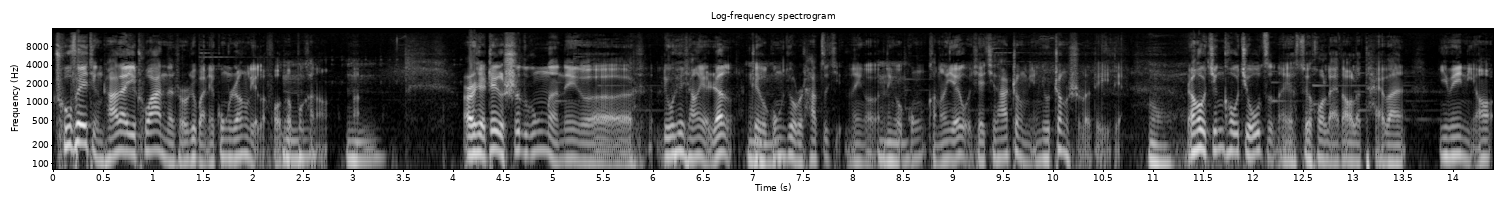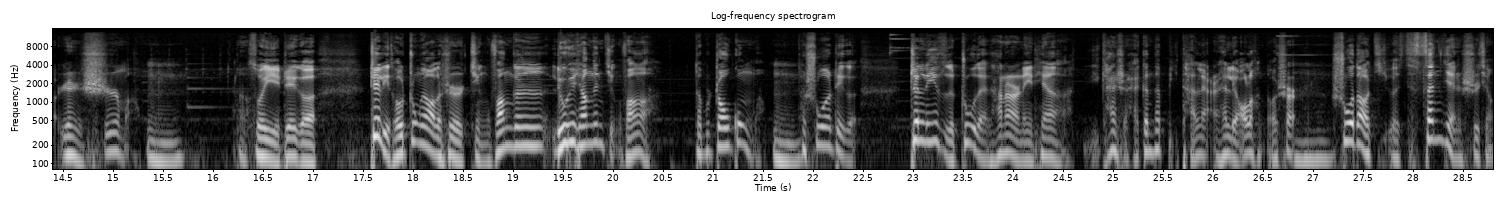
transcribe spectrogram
除非警察在一出案的时候就把那弓扔里了，否则不可能。啊嗯而且这个狮子宫呢，那个刘学强也认了，嗯这个宫就是他自己的那个、嗯那个宫，可能也有一些其他证明，就证实了这一点。嗯然后井口九子呢，也随后来到了台湾，因为你要认尸嘛，嗯啊所以这个这里头重要的是，警方跟刘学强跟警方啊，他不是招供嘛？嗯，他说这个真理子住在他那儿那天啊，一开始还跟他比谈，俩人还聊了很多事儿，嗯说到几个三件事情，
